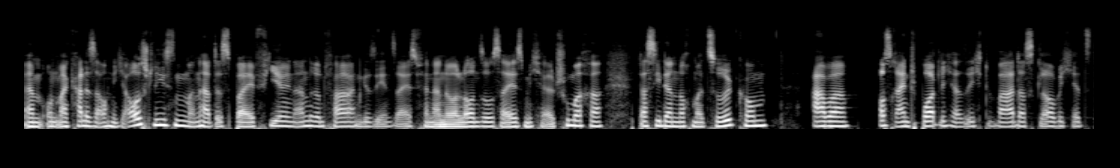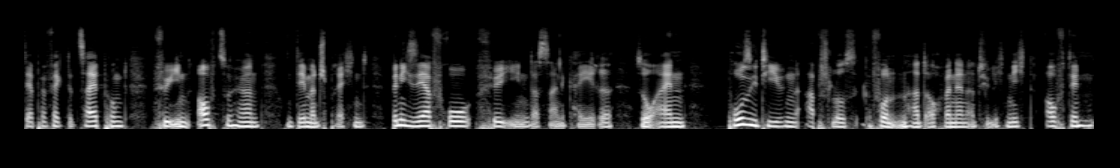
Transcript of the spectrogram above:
Ähm, und man kann es auch nicht ausschließen. Man hat es bei vielen anderen Fahrern gesehen, sei es Fernando Alonso, sei es Michael Schumacher, dass sie dann nochmal zurückkommen. Aber aus rein sportlicher Sicht war das, glaube ich, jetzt der perfekte Zeitpunkt für ihn aufzuhören. Und dementsprechend bin ich sehr froh für ihn, dass seine Karriere so einen positiven Abschluss gefunden hat, auch wenn er natürlich nicht auf den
